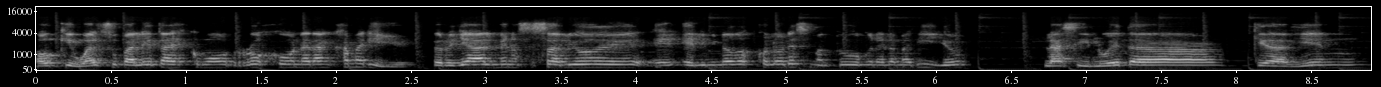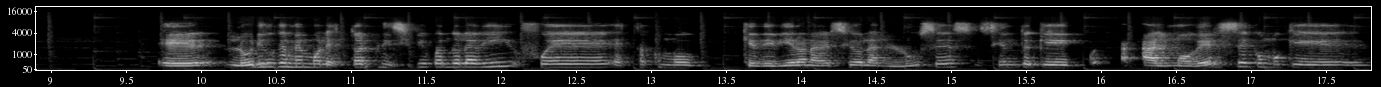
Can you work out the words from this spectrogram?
aunque igual su paleta es como rojo, naranja, amarillo. Pero ya al menos se salió de, e- eliminó dos colores, se mantuvo con el amarillo. La silueta queda bien. Eh, lo único que me molestó al principio cuando la vi fue esto como que debieron haber sido las luces. Siento que al moverse como que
